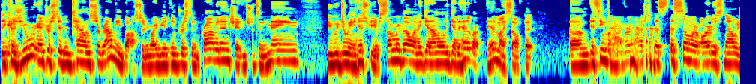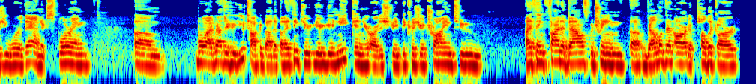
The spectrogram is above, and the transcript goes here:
because you were interested in towns surrounding boston right? You had interest in providence you had interest in maine you were doing history of Somerville. And again, I don't want to get ahead of our, ahead of myself, but um, it seems like very much a, a, similar artist now as you were then, exploring. Um, well, I'd rather hear you talk about it, but I think you're you're unique in your artistry because you're trying to, I think, find a balance between uh, relevant art or public art,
